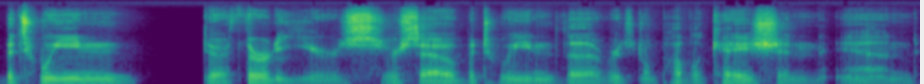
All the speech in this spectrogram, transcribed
between or 30 years or so between the original publication and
